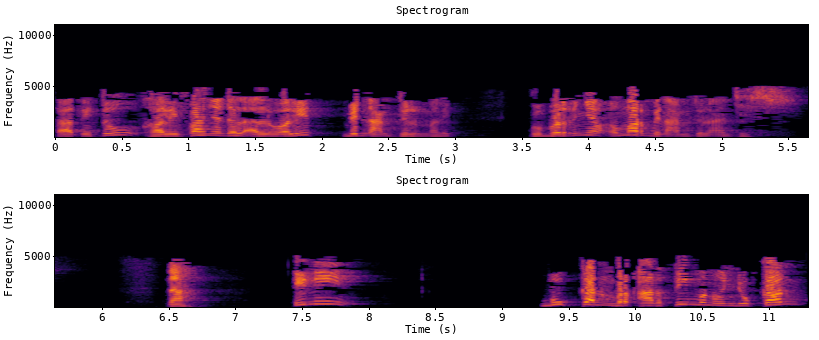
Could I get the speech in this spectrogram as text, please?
Saat itu khalifahnya adalah Al-Walid bin Abdul Malik. Gubernurnya Umar bin Abdul Aziz. Nah, ini bukan berarti menunjukkan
